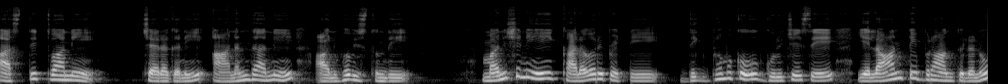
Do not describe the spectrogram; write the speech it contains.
అస్తిత్వాన్ని చెరగని ఆనందాన్ని అనుభవిస్తుంది. మనిషిని కలవరపెట్టి దిగ్భ్రమకు గురిచేసే ఎలాంటి భ్రాంతులను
